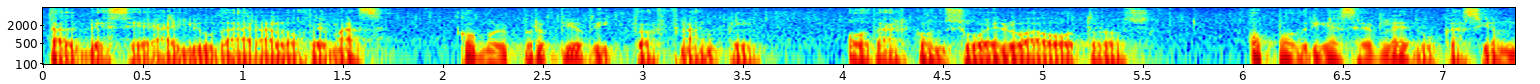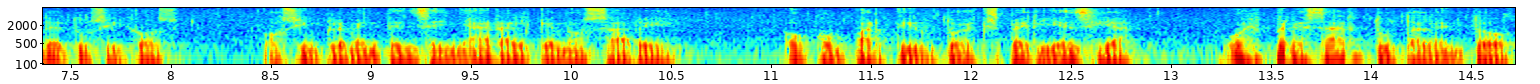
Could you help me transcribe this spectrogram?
Tal vez sea ayudar a los demás, como el propio Víctor Frankl, o dar consuelo a otros o podría ser la educación de tus hijos, o simplemente enseñar al que no sabe, o compartir tu experiencia, o expresar tu talento,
